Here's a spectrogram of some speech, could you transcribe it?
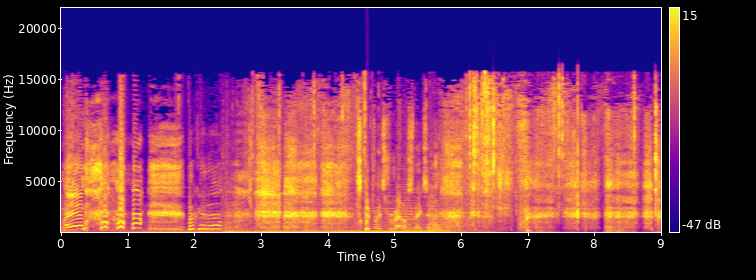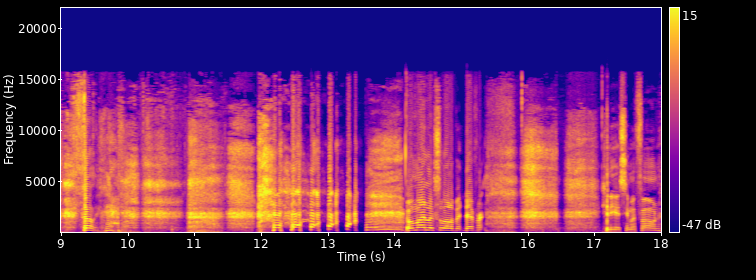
man. Look at that. It's a good place for rattlesnakes, isn't it? Holy crap. well, mine looks a little bit different. Can you guys see my phone?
